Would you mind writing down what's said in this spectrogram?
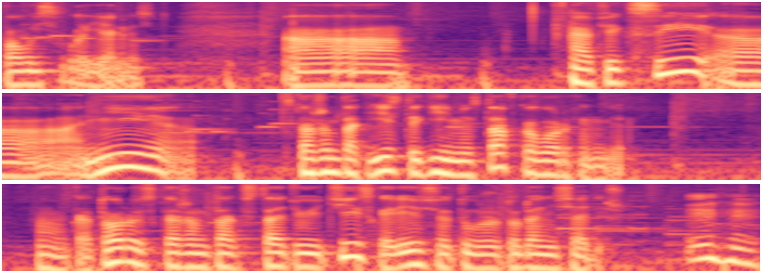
повысить лояльность. А, фиксы, а, они, скажем так, есть такие места в коворкинге, а, которые, скажем так, встать и уйти, скорее всего, ты уже туда не сядешь. Мгм.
